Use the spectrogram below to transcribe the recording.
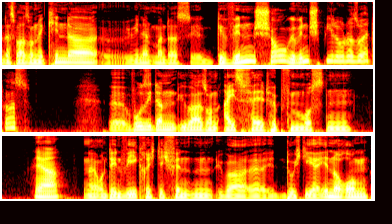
das war so eine Kinder, äh, wie nennt man das? Äh, Gewinnshow, Gewinnspiel oder so etwas? Äh, wo sie dann über so ein Eisfeld hüpfen mussten Ja, ne, und den Weg richtig finden über äh, durch die Erinnerung.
